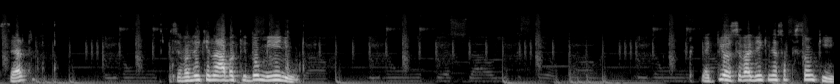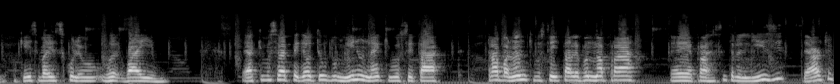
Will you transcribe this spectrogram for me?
certo? Você vai ver que na aba aqui domínio. E aqui ó, você vai vir aqui nessa opção aqui, ok? Você vai escolher, vai... É aqui você vai pegar o teu domínio, né? Que você está trabalhando, que você está levando lá para é, para Centralize, certo?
